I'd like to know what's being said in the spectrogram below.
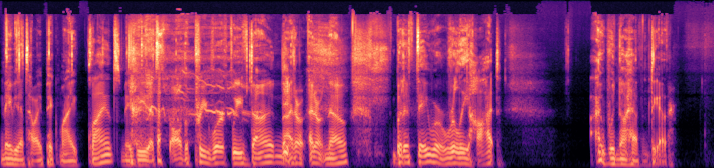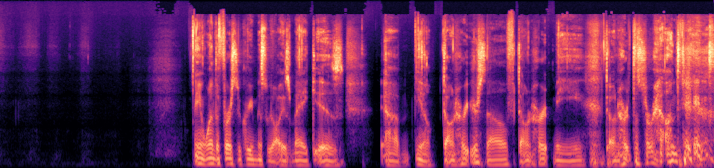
maybe that's how I pick my clients. Maybe that's all the pre work we've done. I don't. I don't know. But if they were really hot, I would not have them together. And one of the first agreements we always make is, um, you know, don't hurt yourself, don't hurt me, don't hurt the surroundings.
